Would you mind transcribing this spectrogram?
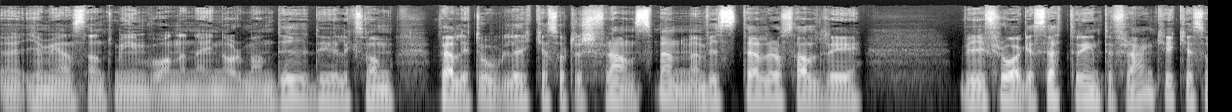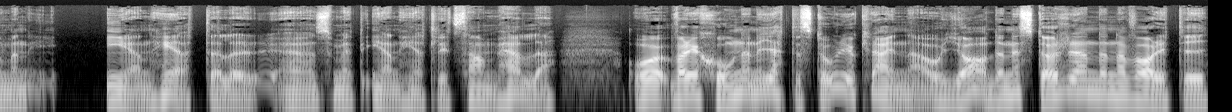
eh, gemensamt med invånarna i Normandie? Det är liksom väldigt olika sorters fransmän, men vi ställer oss aldrig... Vi ifrågasätter inte Frankrike som en enhet eller eh, som ett enhetligt samhälle. Och variationen är jättestor i Ukraina och ja, den är större än den har varit i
